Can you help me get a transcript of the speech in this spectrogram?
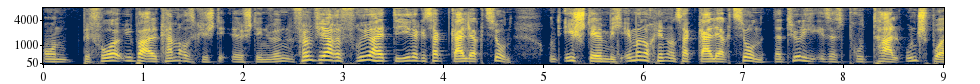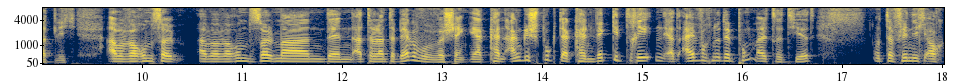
und bevor überall Kameras äh, stehen würden, fünf Jahre früher hätte jeder gesagt, geile Aktion. Und ich stelle mich immer noch hin und sage, geile Aktion. Natürlich ist es brutal unsportlich. Aber warum soll, aber warum soll man den Atalanta Bergamo verschenken? Er hat keinen angespuckt, er hat keinen weggetreten, er hat einfach nur den Punkt malträtiert. Und da finde ich auch,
